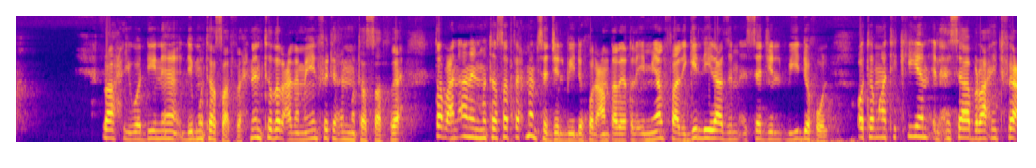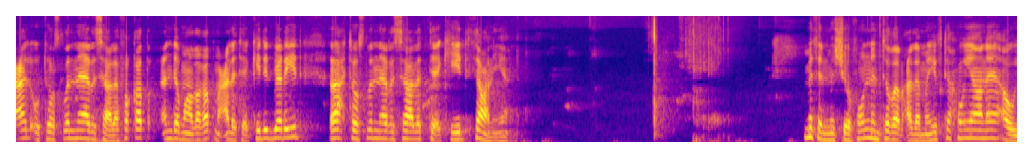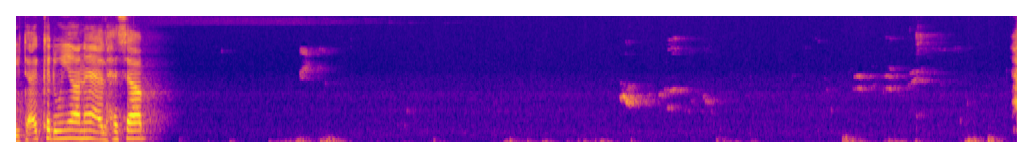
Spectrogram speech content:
راح يودينا لمتصفح. ننتظر على ما ينفتح المتصفح. طبعا أنا المتصفح ما مسجل بيه دخول عن طريق الإيميل فيقول لي لازم أسجل بيه دخول اوتوماتيكيا الحساب راح يتفعل وتوصل لنا رسالة. فقط عندما ضغطنا على تأكيد البريد راح توصل لنا رسالة تأكيد ثانية. مثل ما تشوفون ننتظر على ما يفتح ويانا أو يتأكد ويانا الحساب.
